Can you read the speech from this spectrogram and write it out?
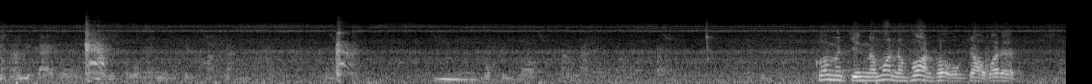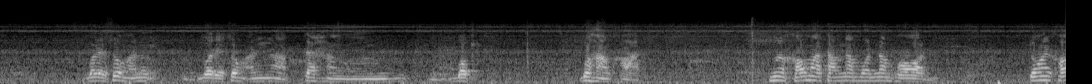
มหานิกายของพระพุทธองค์มันเป็นภาคกลางอืมพว ก็มันจริงน้ำมันต์น้ำพรพระองค์เจ้าว่าได้ว่าได้ส่งอนุว่าได้ส่งอนุญาตแต่หังบ่บ่ห่างขาด เมื่อเขามาทำน้ำมนต์น้ำพรจงให้เขา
